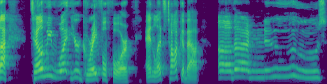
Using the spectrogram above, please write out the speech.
Tell me what you're grateful for, and let's talk about other news.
